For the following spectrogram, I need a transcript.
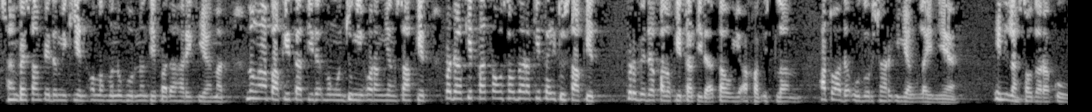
Sampai-sampai demikian Allah menegur nanti pada hari kiamat. Mengapa kita tidak mengunjungi orang yang sakit? Padahal kita tahu saudara kita itu sakit. Berbeda kalau kita tidak tahu ya akal Islam. Atau ada udur syari yang lainnya. Inilah saudaraku.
